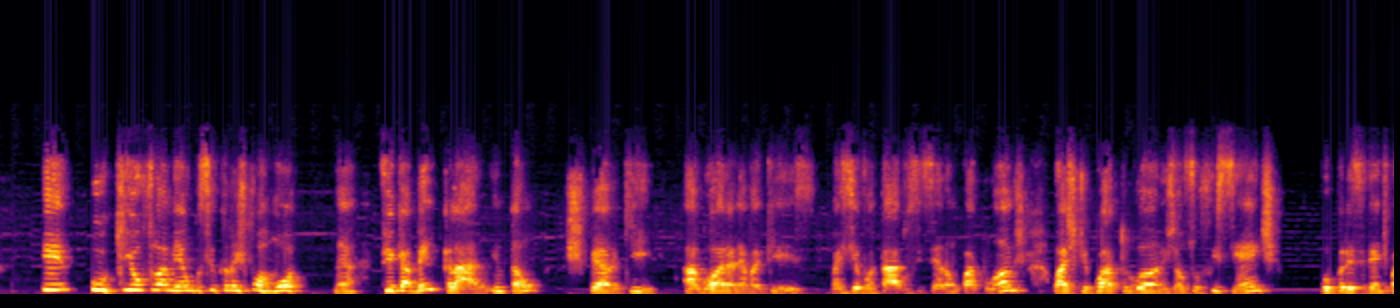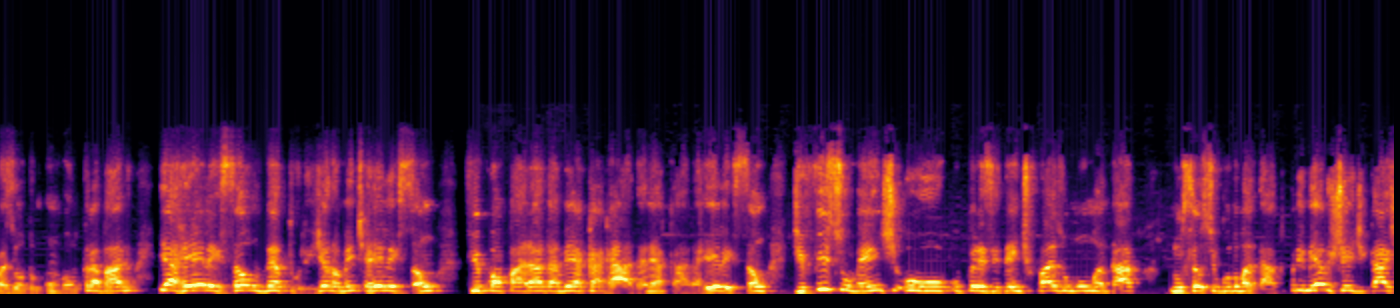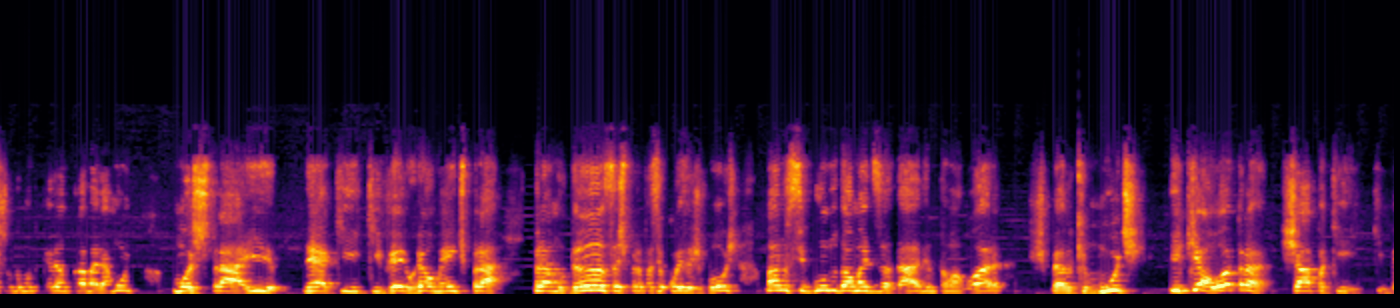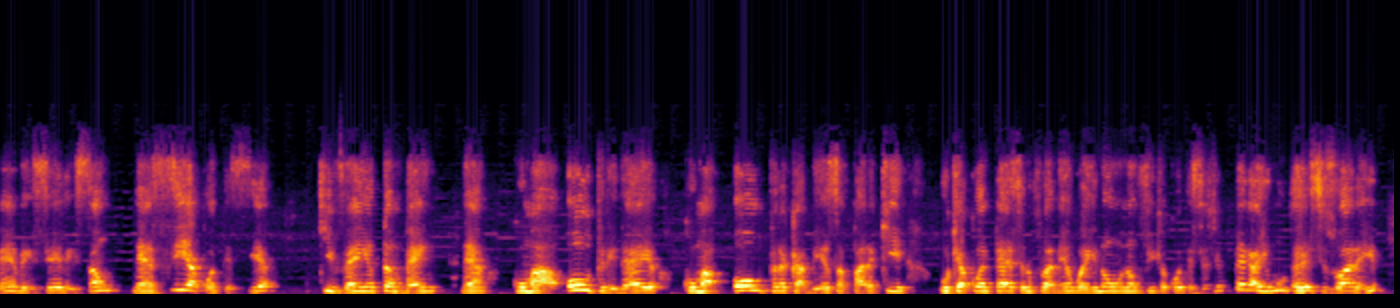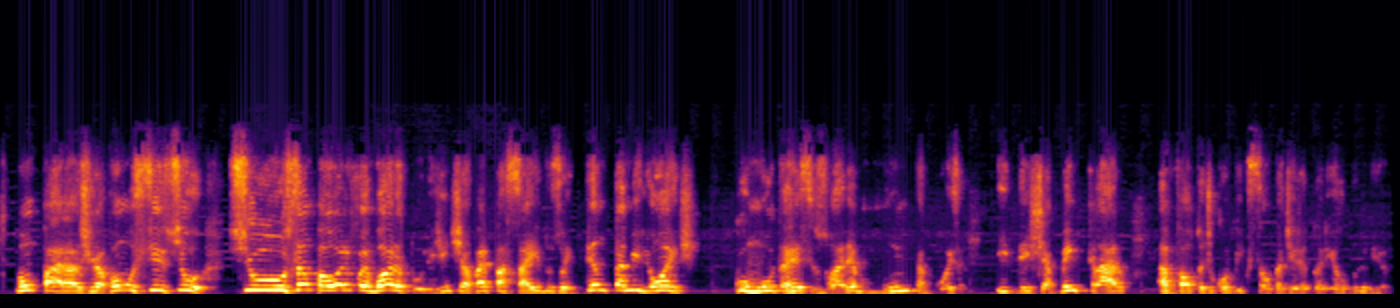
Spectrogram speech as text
e o que o Flamengo se transformou, né? Fica bem claro. Então, espero que agora, né, vai que vai ser votado se serão quatro anos. Eu acho que quatro anos é o suficiente o presidente fazer um, um, bom trabalho. E a reeleição, né, Túlio? Geralmente a reeleição fica uma parada meia cagada, né, cara? A reeleição, dificilmente o, o presidente faz um bom mandato no seu segundo mandato. Primeiro, cheio de gás, todo mundo querendo trabalhar muito, mostrar aí né, que, que veio realmente para para mudanças, para fazer coisas boas, mas no segundo dá uma desandada, então agora espero que mude e que a outra chapa que, que venha vencer a eleição, né, se acontecer, que venha também né, com uma outra ideia, com uma outra cabeça, para que o que acontece no Flamengo aí não, não fique acontecendo. Se pegar as multas rescisórias aí, vamos parar já. Vamos, se, se, o, se o São Paulo for embora, Túlio, a gente já vai passar aí dos 80 milhões com multa rescisória. É muita coisa e deixa bem claro a falta de convicção da diretoria rubro-negra.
